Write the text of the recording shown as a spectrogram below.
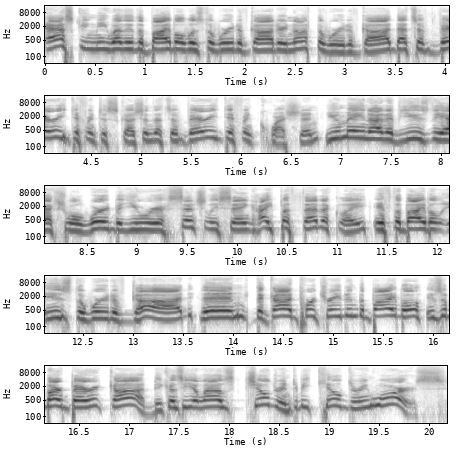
asking me whether the Bible was the Word of God or not the Word of God. That's a very different discussion. That's a very different question. You may not have used the actual word, but you were essentially saying, hypothetically, if the Bible is the Word of God, then the God portrayed in the Bible is a barbaric God because he allows children to be killed during wars.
